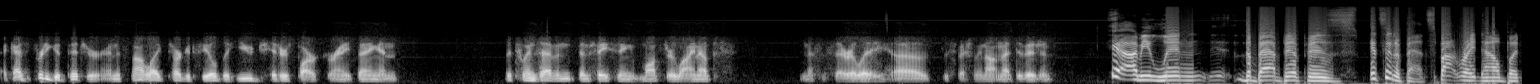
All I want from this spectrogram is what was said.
that guy's a pretty good pitcher, and it's not like Target Field's a huge hitter's park or anything. And the Twins haven't been facing monster lineups necessarily, uh, especially not in that division. Yeah, I mean, Lynn, the BABIP is it's in a bad spot right now, but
